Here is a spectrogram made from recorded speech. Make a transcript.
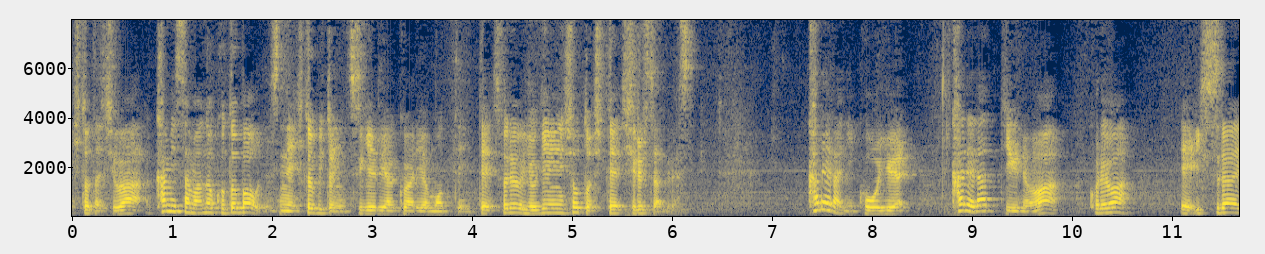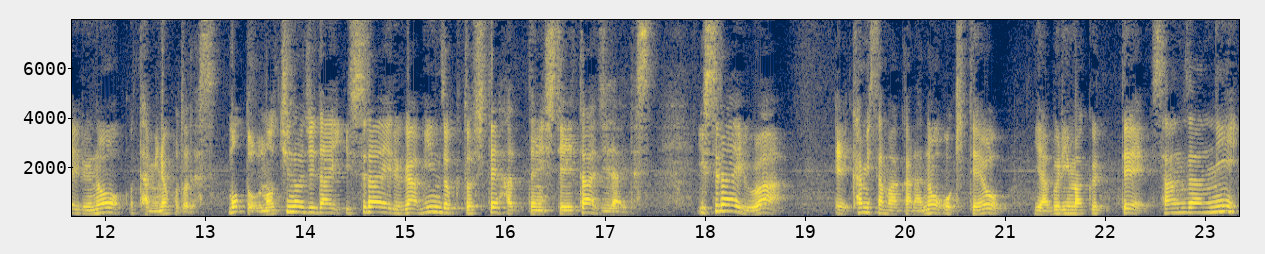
人たちは神様の言葉をですね人々に告げる役割を持っていてそれを預言書として記したわけです。彼らにこう言え。彼らっていうのはこれはイスラエルの民のことです。もっと後の時代イスラエルが民族として発展していた時代です。イスラエルは神様からの掟を破りまくって散々に、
